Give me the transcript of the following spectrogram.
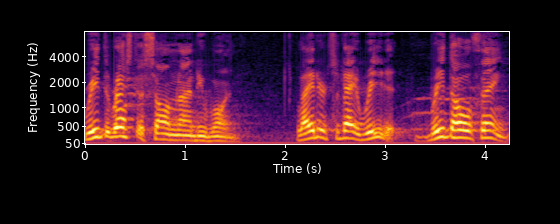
Read the rest of Psalm 91. Later today, read it. Read the whole thing.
